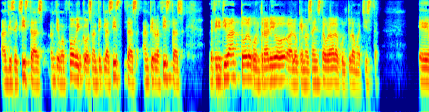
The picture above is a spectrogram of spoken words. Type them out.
Antisexistas, antihomofóbicos, anticlasistas, antirracistas. En definitiva, todo lo contrario a lo que nos ha instaurado la cultura machista. Eh,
